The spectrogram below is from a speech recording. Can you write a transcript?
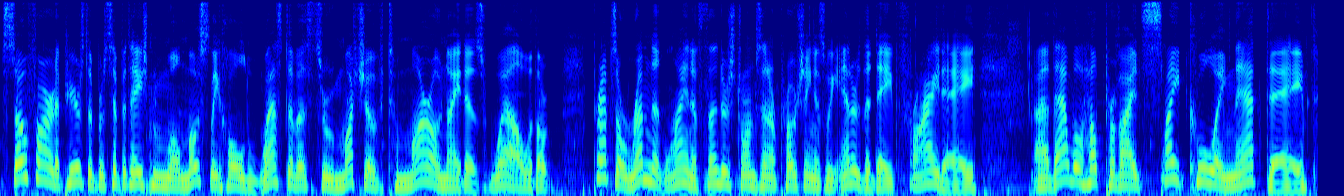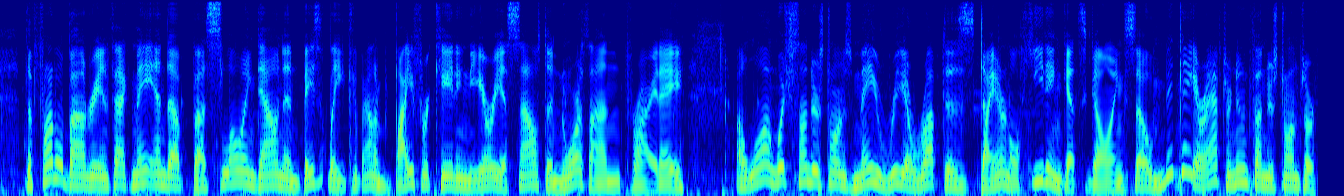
So far, it appears the precipitation will mostly hold west of us through much of tomorrow night as well, with a, perhaps a remnant line of thunderstorms then approaching as we enter the day Friday. Uh, that will help provide slight cooling that day. The frontal boundary, in fact, may end up uh, slowing down and basically kind of bifurcating the area south to north on Friday, along which thunderstorms may re erupt as diurnal heating gets going. So, midday or afternoon thunderstorms are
